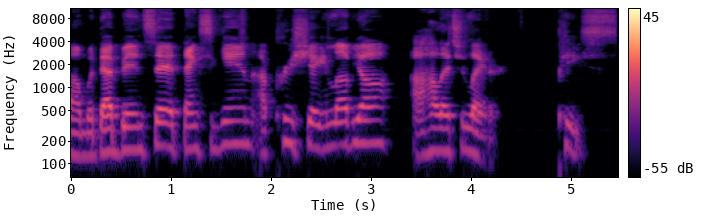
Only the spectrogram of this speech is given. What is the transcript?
Um, with that being said, thanks again. I appreciate and love y'all. I'll holler at you later. Peace.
